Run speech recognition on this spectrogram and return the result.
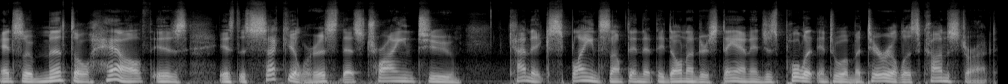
and so mental health is is the secularist that's trying to kind of explain something that they don't understand and just pull it into a materialist construct.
